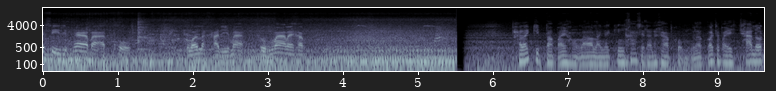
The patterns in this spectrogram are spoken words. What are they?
245 บาทโอ้ ผมว่าราคาดีมากสูงมากเลยครับ ภารกิจต่อไปของเราหลังจากกินข้าวเสร็จแล้วนะครับ ผมเราก็จะไปชาร์จรถ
